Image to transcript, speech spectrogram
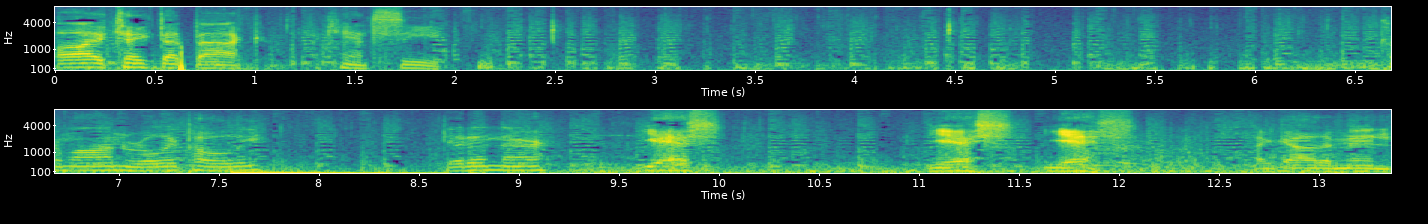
Oh, I take that back. I can't see. Come on, roly-poly. Get in there. Yes! Yes, yes! I got him in.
